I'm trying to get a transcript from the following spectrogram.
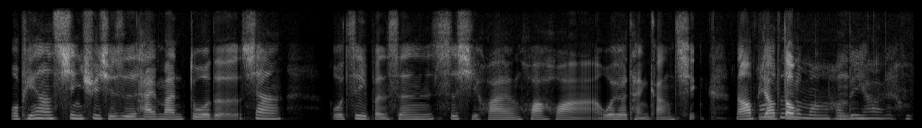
我平常兴趣其实还蛮多的，像我自己本身是喜欢画画，我也会弹钢琴，然后比较动，吗？好厉害！嗯，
